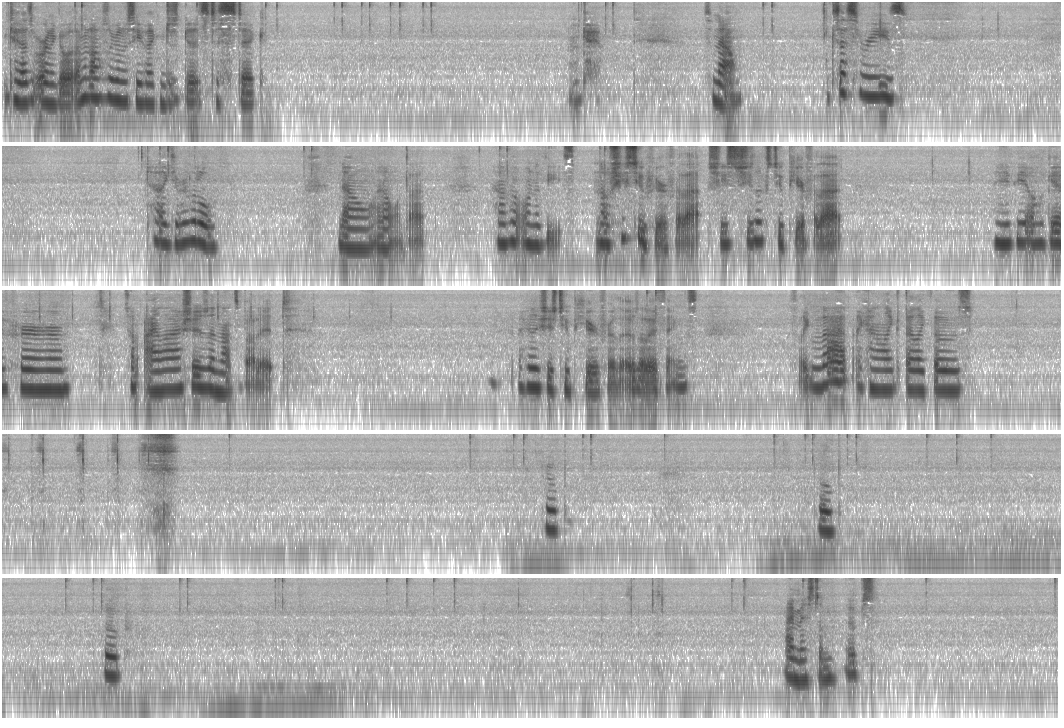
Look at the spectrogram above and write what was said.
Okay, that's what we're gonna go with. I'm also gonna see if I can just get it to stick. Okay. So now, accessories. Can I give her a little. No, I don't want that. How about one of these? No, she's too pure for that. She's she looks too pure for that. Maybe I'll give her some eyelashes and that's about it. I feel like she's too pure for those other things. So like that, I kind of like, I like those. I missed them. Oops.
